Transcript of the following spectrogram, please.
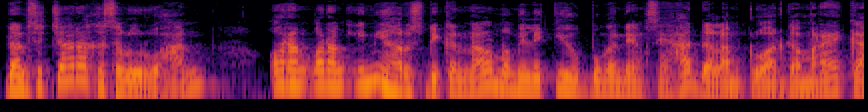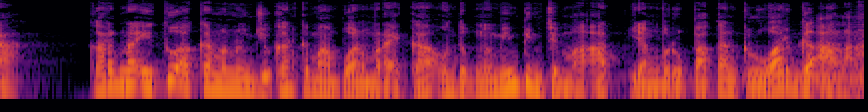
Dan secara keseluruhan, orang-orang ini harus dikenal memiliki hubungan yang sehat dalam keluarga mereka, karena itu akan menunjukkan kemampuan mereka untuk memimpin jemaat yang merupakan keluarga Allah.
